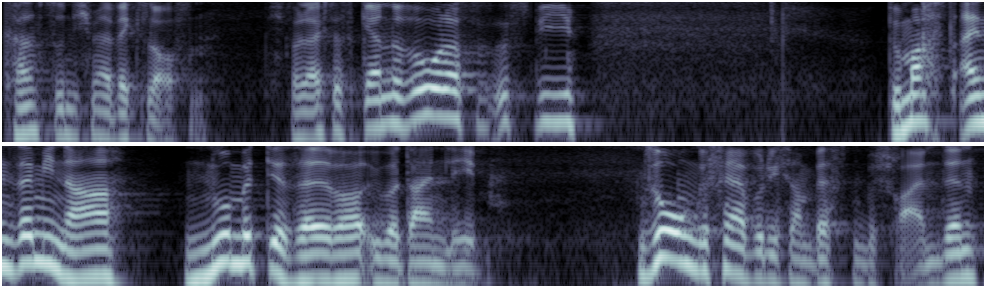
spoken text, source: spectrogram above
kannst du nicht mehr weglaufen. Ich vergleiche das gerne so, dass es ist wie, du machst ein Seminar nur mit dir selber über dein Leben. So ungefähr würde ich es am besten beschreiben, denn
